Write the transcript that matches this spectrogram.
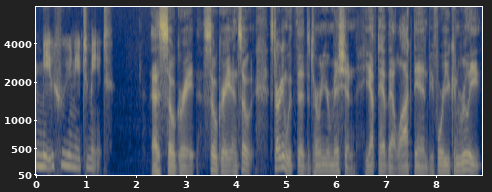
meet who you need to meet. That's so great. So great. And so, starting with the determining your mission, you have to have that locked in before you can really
